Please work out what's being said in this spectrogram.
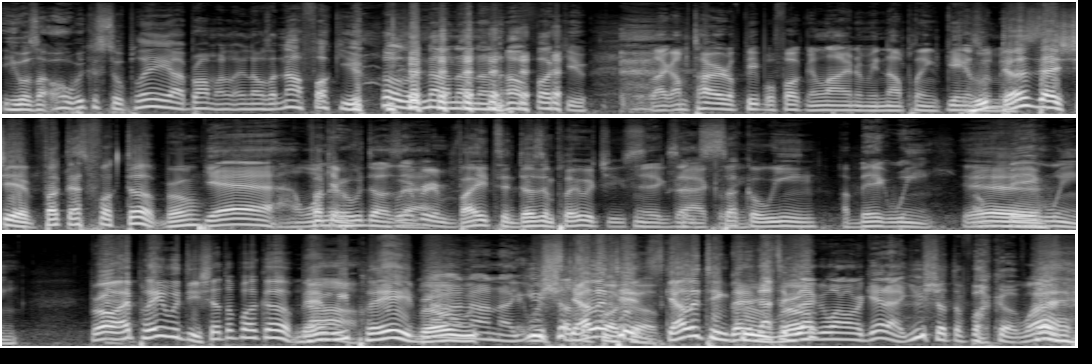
he was like, "Oh, we could still play." I brought my and I was like, "Nah, fuck you." I was like, "No, no, no, no, fuck you." Like I'm tired of people fucking lying to me, not playing games Who with me. does that shit? Fuck, that's fucked up, bro. Yeah, I wonder Fucking who does whoever that. invites and doesn't play with you. Yeah, exactly. Suck a ween. A big wing. Yeah. A big wing. Bro, I played with you. Shut the fuck up, man. We played, bro. No, no, nah, nah. You shut the fuck up. Skeleton crew, that's bro. exactly what I want to get at. You shut the fuck up. Why?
